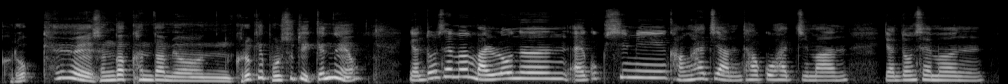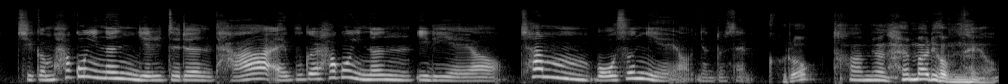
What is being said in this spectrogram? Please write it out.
그렇게 생각한다면 그렇게 볼 수도 있겠네요. 연돈샘은 말로는 애국심이 강하지 않다고 하지만 연돈샘은 지금 하고 있는 일들은 다 애국을 하고 있는 일이에요. 참 모순이에요, 연돈샘. 그렇다면 할 말이 없네요.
